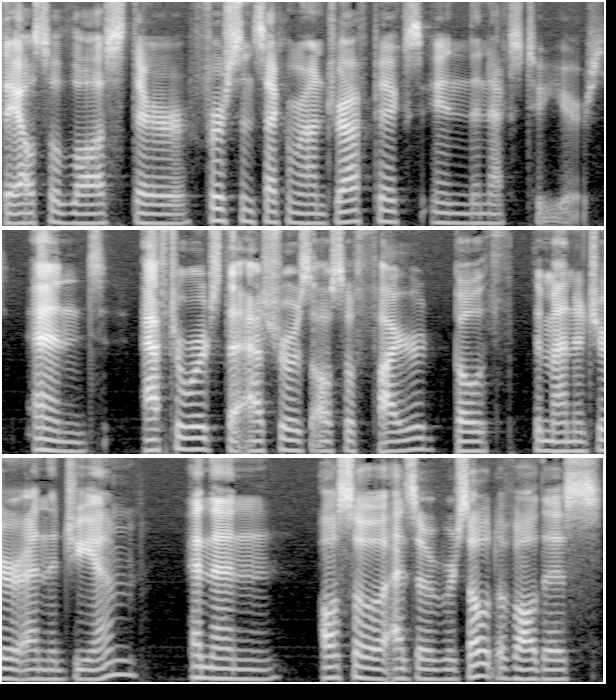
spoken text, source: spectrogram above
they also lost their first and second round draft picks in the next two years. And afterwards, the Astros also fired both the manager and the GM. And then also, as a result of all this,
